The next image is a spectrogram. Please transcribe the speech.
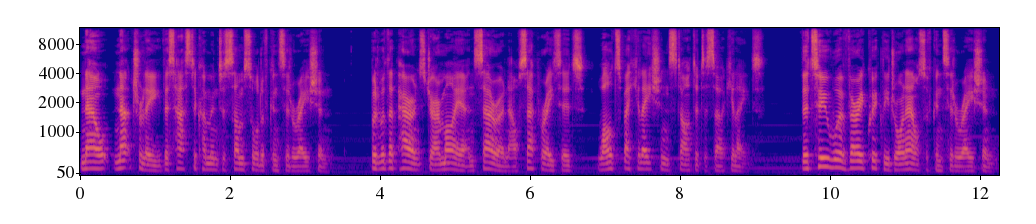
Now, naturally, this has to come into some sort of consideration. But with the parents Jeremiah and Sarah now separated, wild speculation started to circulate. The two were very quickly drawn out of consideration,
